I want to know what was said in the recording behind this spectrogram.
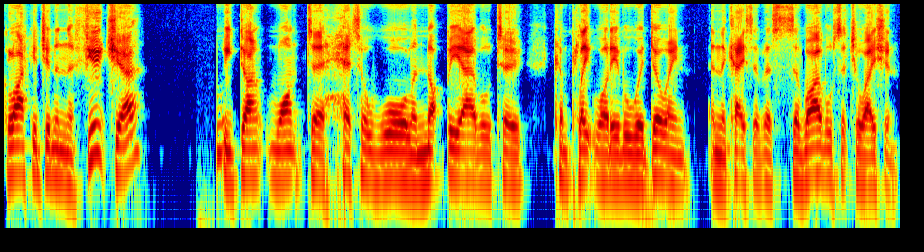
glycogen in the future, we don't want to hit a wall and not be able to complete whatever we're doing in the case of a survival situation.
